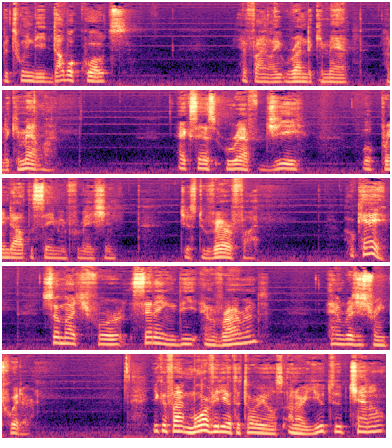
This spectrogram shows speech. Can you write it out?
between the double quotes and finally run the command on the command line. xs ref g will print out the same information just to verify. Okay, so much for setting the environment and registering Twitter. You can find more video tutorials on our YouTube channel.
